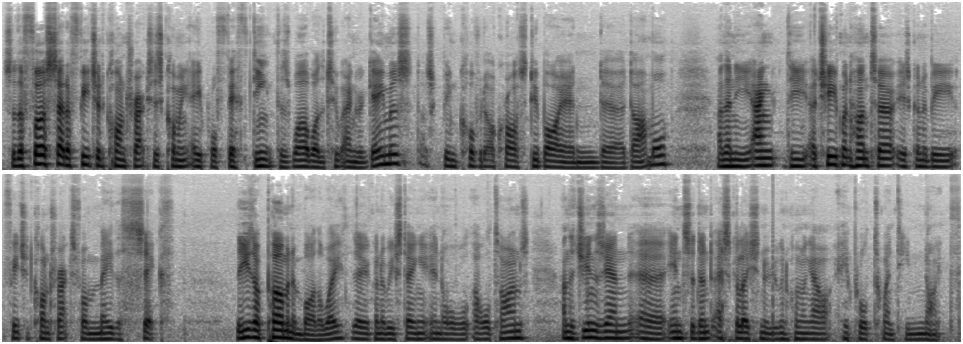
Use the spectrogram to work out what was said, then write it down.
so the first set of featured contracts is coming April 15th as well by the two Angry Gamers. That's been covered across Dubai and uh, Dartmoor. And then the, ang- the Achievement Hunter is going to be featured contracts from May the 6th. These are permanent, by the way. They're going to be staying in all, all times. And the Jinzhen uh, incident escalation is going to be coming out April 29th.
